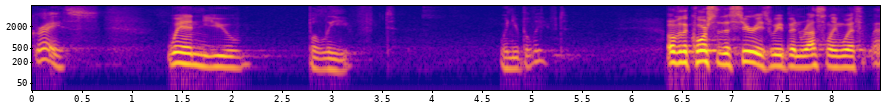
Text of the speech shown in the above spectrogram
Grace. When you believed. When you believed. Over the course of the series, we've been wrestling with uh,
